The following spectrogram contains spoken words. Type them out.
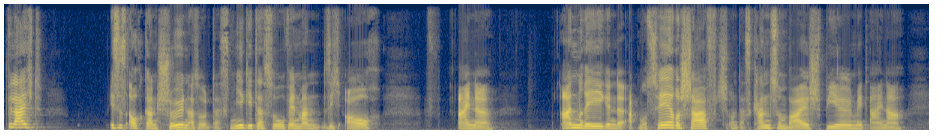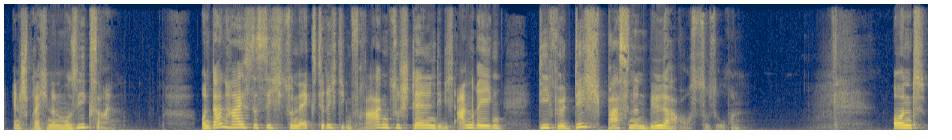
Vielleicht ist es auch ganz schön, also dass mir geht das so, wenn man sich auch eine anregende Atmosphäre schafft und das kann zum Beispiel mit einer entsprechenden Musik sein. Und dann heißt es, sich zunächst die richtigen Fragen zu stellen, die dich anregen, die für dich passenden Bilder herauszusuchen. Und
